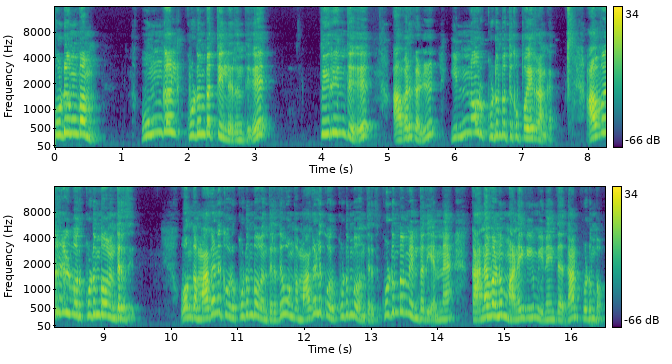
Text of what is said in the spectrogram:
குடும்பம் உங்கள் குடும்பத்திலிருந்து பிரிந்து அவர்கள் இன்னொரு குடும்பத்துக்கு போயிடுறாங்க. அவர்கள் ஒரு குடும்பம் வந்துடுது உங்கள் மகனுக்கு ஒரு குடும்பம் வந்துடுது உங்கள் மகளுக்கு ஒரு குடும்பம் வந்துடுது குடும்பம் என்பது என்ன? கணவனும் மனைவியும் இணைந்தது தான் குடும்பம்.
